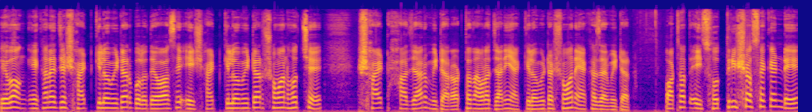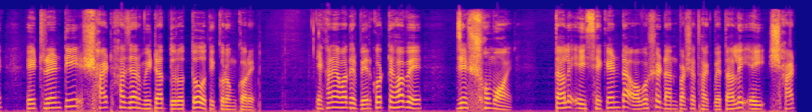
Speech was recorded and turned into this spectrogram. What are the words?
এবং এখানে যে ষাট কিলোমিটার বলে দেওয়া আছে, এই ষাট কিলোমিটার সমান হচ্ছে ষাট হাজার মিটার, অর্থাৎ আমরা জানি এক কিলোমিটার সমান এক হাজার মিটার। অর্থাৎ এই ছত্রিশশো সেকেন্ডে এই ট্রেনটি ষাট হাজার মিটার দূরত্ব অতিক্রম করে। এখানে আমাদের বের করতে হবে যে সময়। তাহলে এই সেকেন্ডটা অবশ্যই ডান পাশে থাকবে। তাহলে এই ষাট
